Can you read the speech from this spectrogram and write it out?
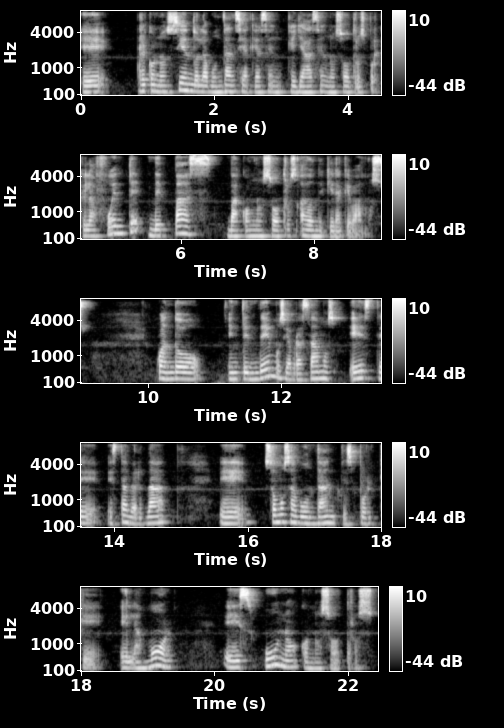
eh, reconociendo la abundancia que, hacen, que ya hacen nosotros, porque la fuente de paz va con nosotros a donde quiera que vamos. Cuando entendemos y abrazamos este, esta verdad, eh, somos abundantes porque el amor es uno con nosotros.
